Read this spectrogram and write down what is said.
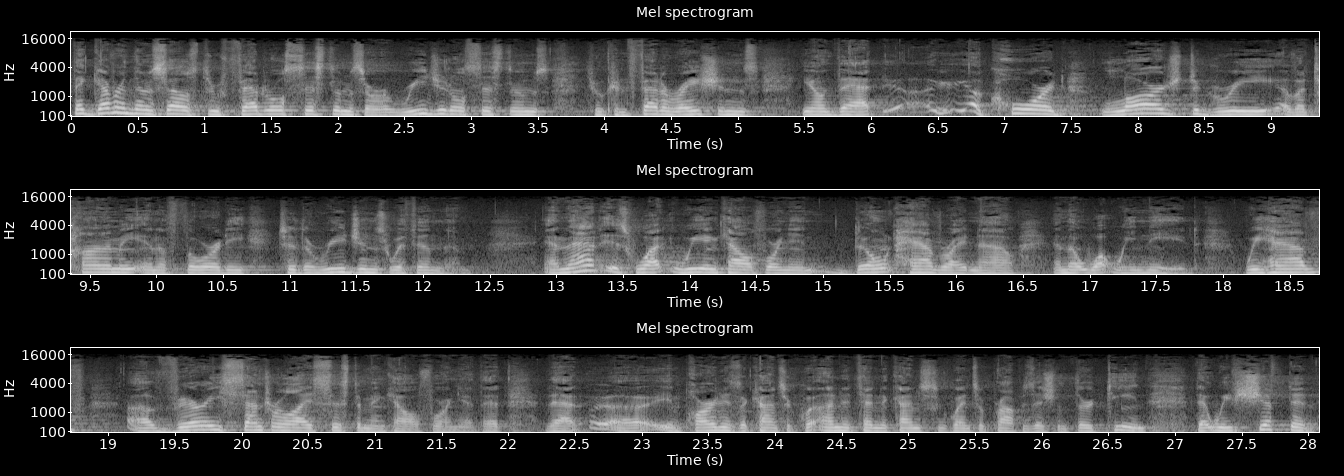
they govern themselves through federal systems or regional systems, through confederations, you know, that accord large degree of autonomy and authority to the regions within them. And that is what we in California don't have right now and that what we need. We have a very centralized system in California that, that uh, in part is a consequ- unintended consequence of Proposition 13, that we've shifted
